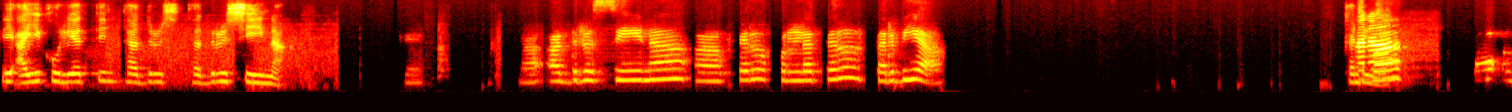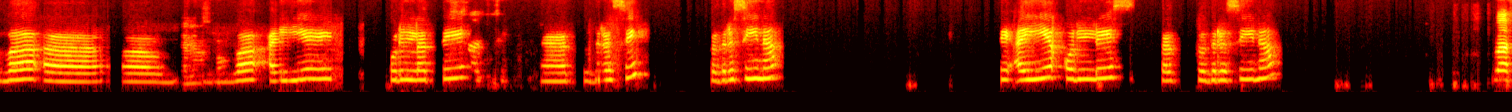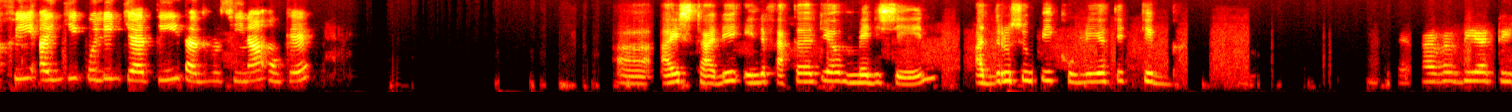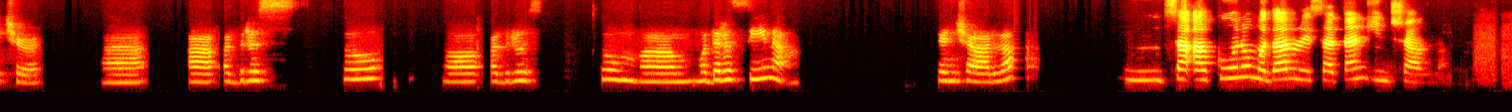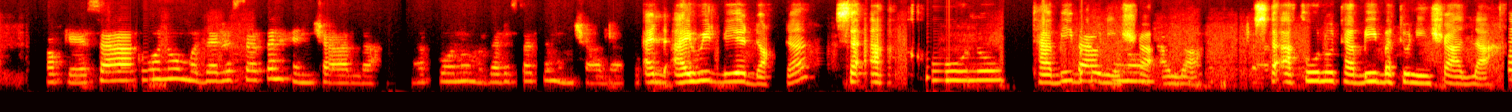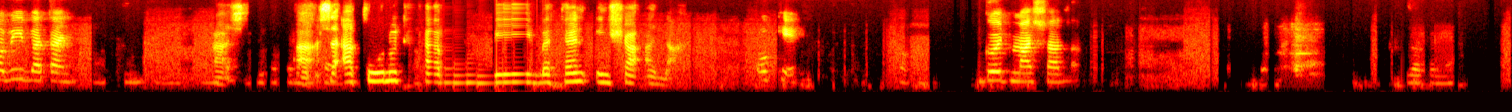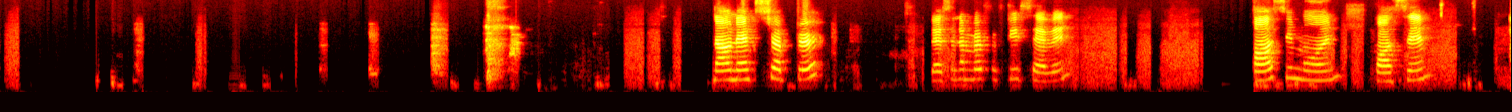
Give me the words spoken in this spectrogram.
في أي كلية تدرس تدرسين؟ Uh, أدرسين uh, في الكلية التربية. Continue. أنا و uh, uh, وأي كلية uh, تدرسي تدرسين في أي كلية تدرسين وفي أي كلية تدرسين؟ Okay. Uh, I study in the faculty of medicine. أدرس في كلية الطب. Okay, I will be a teacher. Uh, uh, أدرس uh, أدرس uh, مدرسين إن شاء الله. م، سأكون مدرسة إن شاء الله. Okay, سأكون مدرسة إن شاء الله. أكون مدرسة إن شاء الله. And I will be a doctor. سأكون طبيبة إن شاء الله. سأكون طبيبة إن شاء الله. طبيبة Ah, uh, saakunu tabibatan insha'Allah. Okay. Good, mashallah. Now next chapter, lesson number 57. Qasimun, Qasim,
